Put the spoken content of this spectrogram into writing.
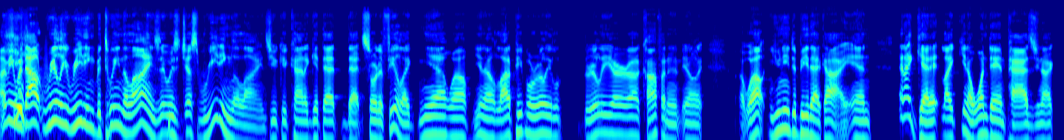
I mean without really reading between the lines it was just reading the lines. You could kind of get that that sort of feel like yeah well you know a lot of people really really are uh, confident you know uh, well, you need to be that guy. And and I get it. Like you know, one day in pads, you're not.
